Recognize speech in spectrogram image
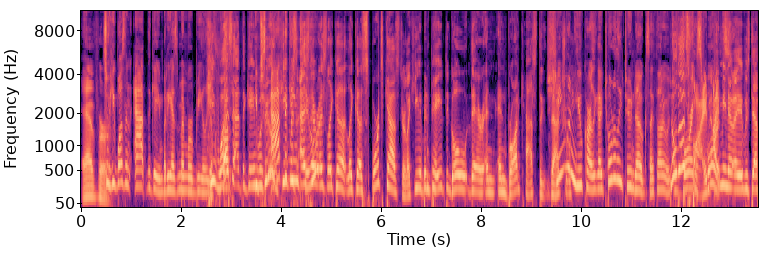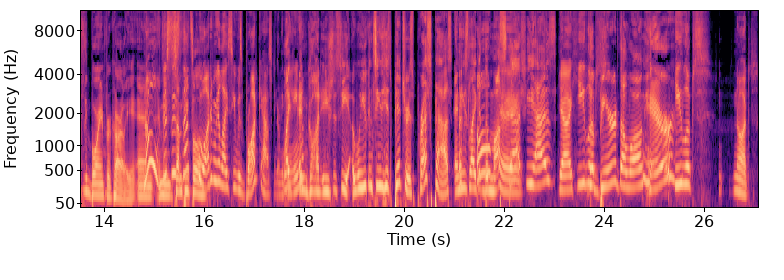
ever. So he wasn't at the game, but he has memorabilia. He was at the game He was too. at he was as too? there as like a like a sportscaster. Like he had been paid to go there and and broadcast the, the Shame actual on you, Carly. I totally tuned out because I thought it was No, that's boring fine. sports. I mean, it, it was definitely boring for Carly. And no, I mean, this is some that's people. cool. I didn't realize realize he was broadcasting the Like, game. and God, you should see. Well, you can see his picture, his press pass, and he's like the mustache he has, yeah, he looks, the beard, the long hair. He looked not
